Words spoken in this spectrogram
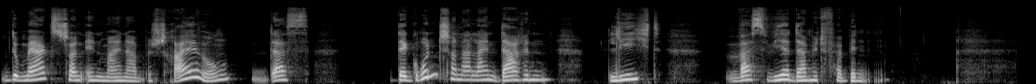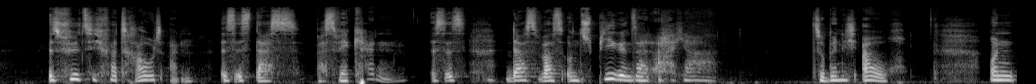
du merkst schon in meiner Beschreibung, dass der Grund schon allein darin liegt, was wir damit verbinden. Es fühlt sich vertraut an. Es ist das, was wir kennen. Es ist das, was uns spiegeln sagt, ach ja, so bin ich auch. Und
